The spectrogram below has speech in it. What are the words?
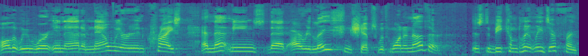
all that we were in Adam. Now we are in Christ, and that means that our relationships with one another is to be completely different.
